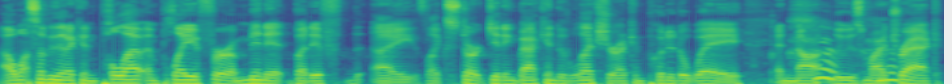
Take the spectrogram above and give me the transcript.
I want something that I can pull out and play for a minute but if I like start getting back into the lecture I can put it away and not lose my track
